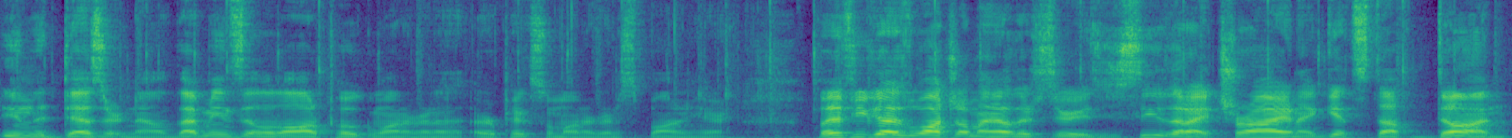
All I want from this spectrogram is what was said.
in the desert now. That means that a lot of Pokemon are gonna, or Pixelmon are gonna spawn in here. But if you guys watch all my other series, you see that I try and I get stuff done.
